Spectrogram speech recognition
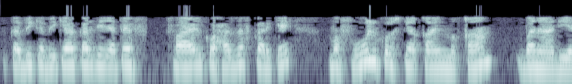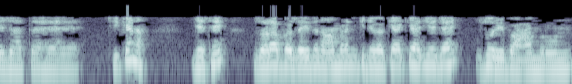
کہ کبھی کبھی کیا کر دیا جاتا ہے؟ فائل کو حذف کر کے مفعول کو اس کے قائم مقام بنا دیا جاتا ہے۔ ٹھیک ہے نا؟ جیسے ذرا بزید عامرن کی جگہ کیا کہہ دیا جائے؟ ضرب عامرن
